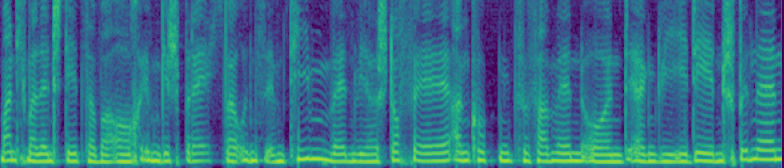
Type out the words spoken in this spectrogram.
Manchmal entsteht es aber auch im Gespräch bei uns im Team, wenn wir Stoffe angucken zusammen und irgendwie Ideen spinnen,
